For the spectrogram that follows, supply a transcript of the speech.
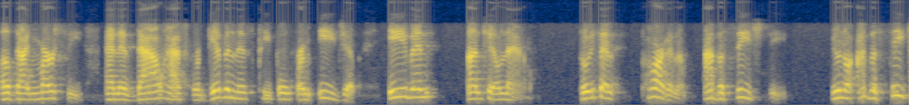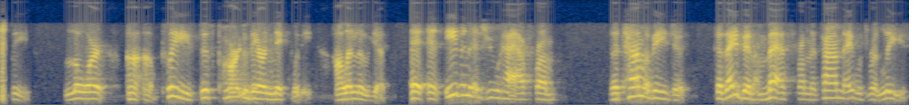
of thy mercy, and as thou hast forgiven this people from Egypt, even until now. So he said, pardon them. I beseech thee. You know, I beseech thee, Lord, uh, uh, please just pardon their iniquity. Hallelujah. And, and even as you have from the time of Egypt, because they've been a mess from the time they was released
